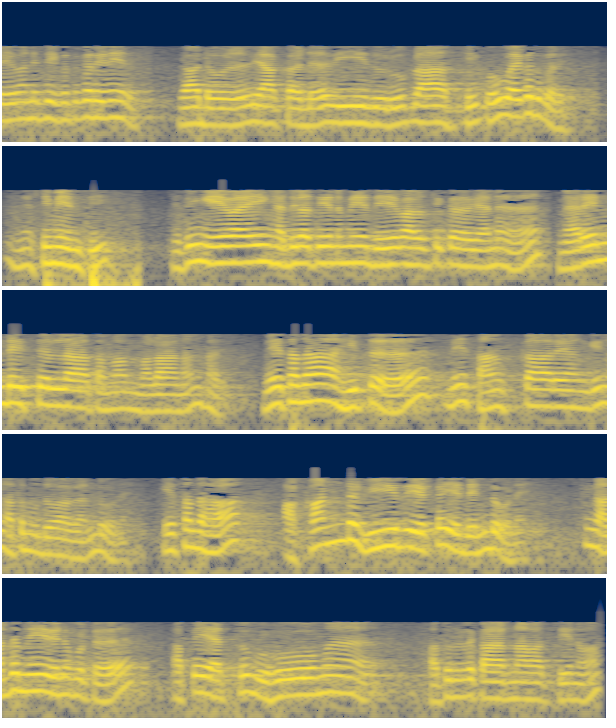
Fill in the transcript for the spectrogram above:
ඒවනේ ඉතින් එකතු කරේ නේද? ගඩොල්, යකඩ, වීදුරු, ප්ලාස්ටික් ඔව් එකතු කරේ. සිමෙන්ති ඉතින් ඒ වයින් හැදිලා තියෙන මේ දේවල් ටික ගැන මැරෙන්න ඉස්සෙල්ලා තමන් මලා නම් හරි. මේ සඳහා හිත මේ සංස්කාරයන්ගෙන් අත මුදවා ගන්න ඕනේ. ඒ සඳහා අකණ්ඩ වීරියක යෙදෙන්න ඕනේ. ඉතින් අද මේ වෙනකොට අපේ ඇත්තෝ බොහෝම සතුටට කාරණාවක් තියෙනවා.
